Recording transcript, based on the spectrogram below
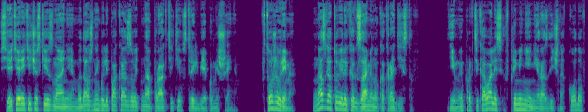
Все теоретические знания мы должны были показывать на практике в стрельбе по мишеням. В то же время нас готовили к экзамену как радистов. И мы практиковались в применении различных кодов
